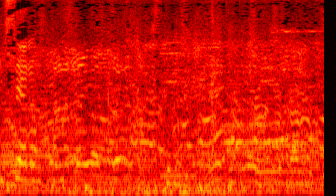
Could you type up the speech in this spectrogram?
Disseram this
